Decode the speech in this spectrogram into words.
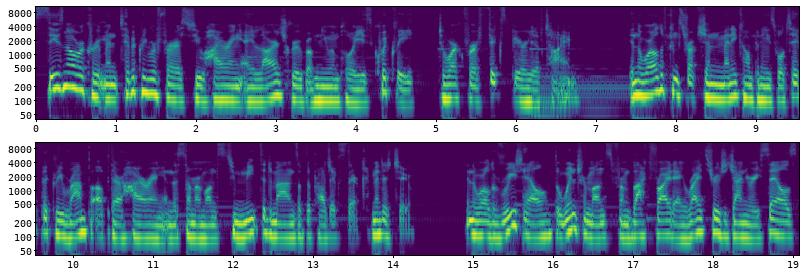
Seasonal recruitment typically refers to hiring a large group of new employees quickly to work for a fixed period of time. In the world of construction, many companies will typically ramp up their hiring in the summer months to meet the demands of the projects they're committed to. In the world of retail, the winter months from Black Friday right through to January sales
